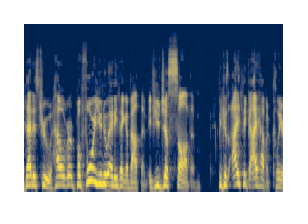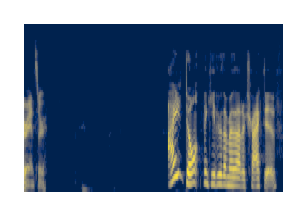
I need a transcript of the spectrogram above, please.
that is true. However, before you knew anything about them, if you just saw them, because I think I have a clear answer. I don't think either of them are that attractive.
